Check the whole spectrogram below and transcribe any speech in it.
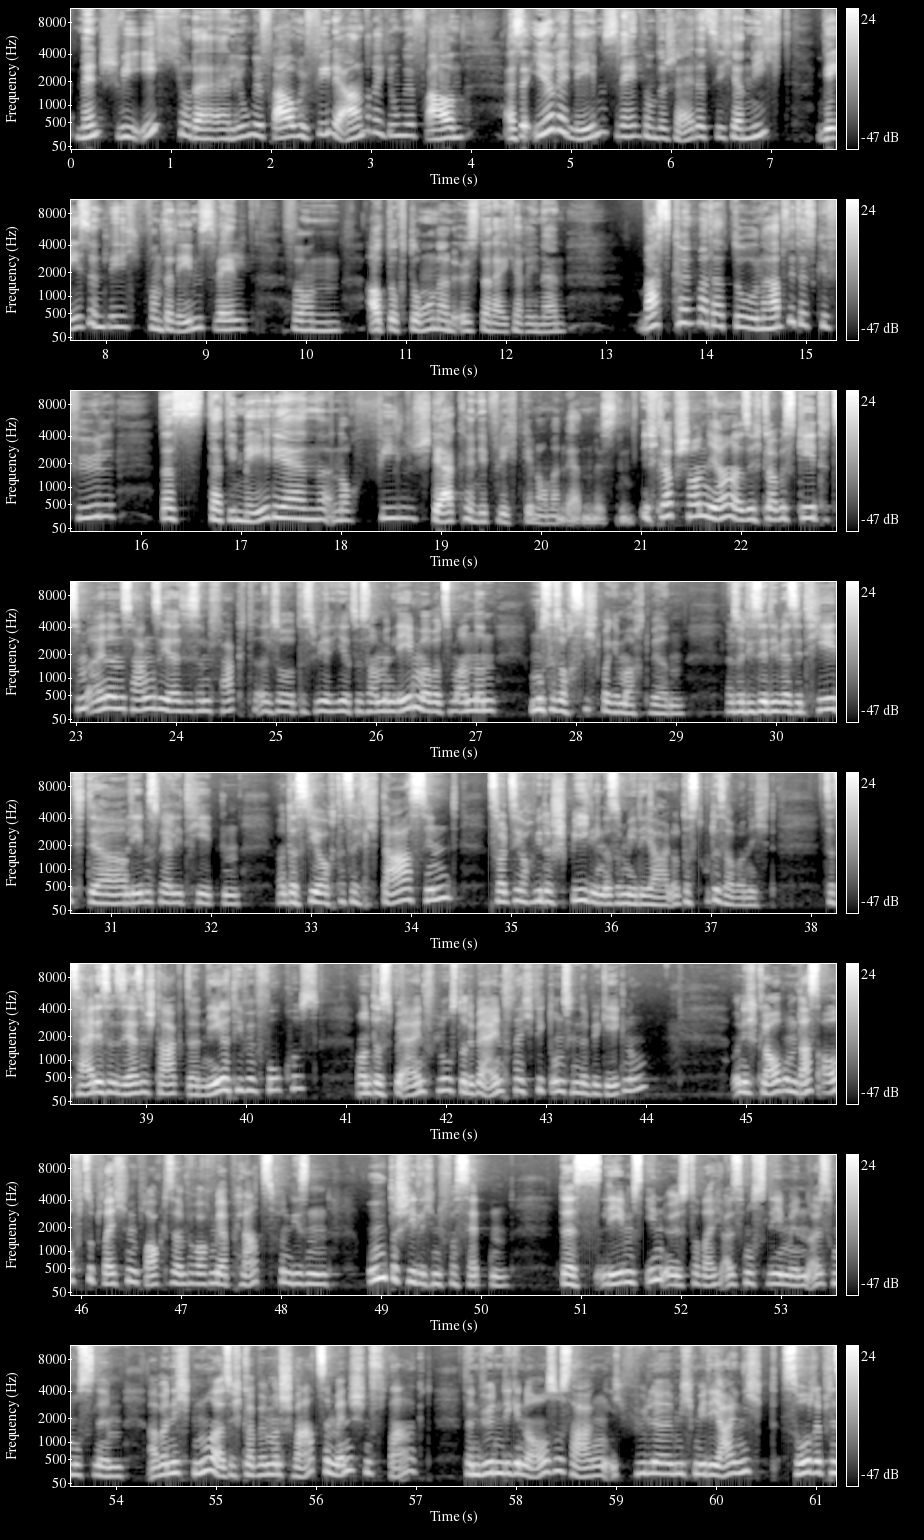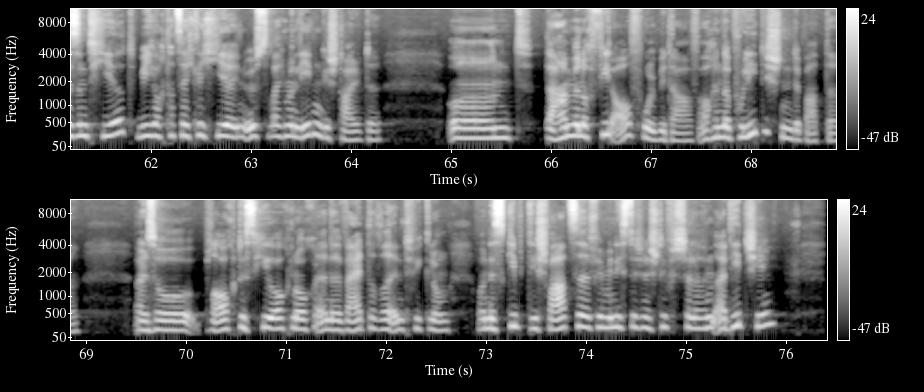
Mensch wie ich oder eine junge Frau wie viele andere junge Frauen. Also ihre Lebenswelt unterscheidet sich ja nicht wesentlich von der Lebenswelt von autochthonen Österreicherinnen. Was könnte man da tun? Haben Sie das Gefühl, dass da die Medien noch viel stärker in die Pflicht genommen werden müssten? Ich glaube schon, ja. Also ich glaube, es geht zum einen, sagen Sie ja, es ist ein Fakt, also dass wir hier zusammen leben, aber zum anderen muss es auch sichtbar gemacht werden. Also diese Diversität der Lebensrealitäten und dass die auch tatsächlich da sind, sollte sich auch widerspiegeln, also medial. Und das tut es aber nicht. Zurzeit ist sehr, sehr stark der negative Fokus und das beeinflusst oder beeinträchtigt uns in der Begegnung. Und ich glaube, um das aufzubrechen, braucht es einfach auch mehr Platz von diesen unterschiedlichen Facetten des Lebens in Österreich als Muslimin, als Muslim, aber nicht nur. Also ich glaube, wenn man schwarze Menschen fragt, dann würden die genauso sagen, ich fühle mich medial nicht so repräsentiert, wie ich auch tatsächlich hier in Österreich mein Leben gestalte. Und da haben wir noch viel Aufholbedarf, auch in der politischen Debatte. Also braucht es hier auch noch eine weitere Entwicklung. Und es gibt die schwarze feministische Schriftstellerin Adichie,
